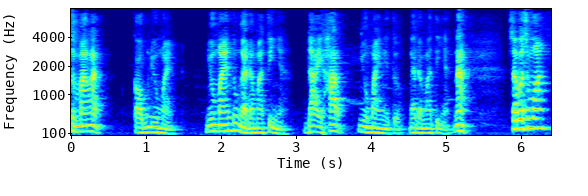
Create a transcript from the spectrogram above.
semangat kaum New Mind. New Mind tuh nggak ada matinya. Die hard New Mind itu nggak ada matinya. Nah, sahabat semua,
